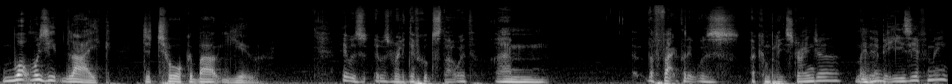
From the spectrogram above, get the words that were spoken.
What was it like to talk about you? It was it was really difficult to start with. Um, the fact that it was a complete stranger made it a Mhm. bit easier for me.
